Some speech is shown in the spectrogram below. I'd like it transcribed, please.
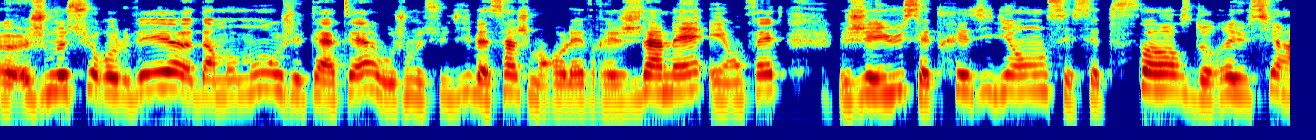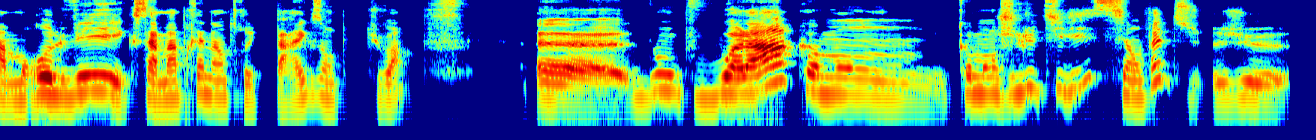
euh, je me suis relevée euh, d'un moment où j'étais à terre, où je me suis dit, bah, ça, je m'en relèverai jamais. Et en fait, j'ai eu cette résilience et cette force de réussir à me relever et que ça m'apprenne un truc, par exemple, tu vois. donc voilà comment, comment je l'utilise. C'est en fait, je,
